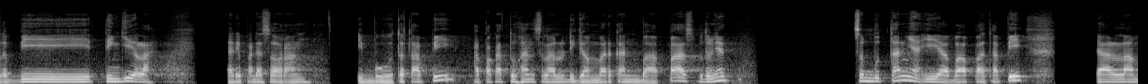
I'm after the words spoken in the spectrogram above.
lebih tinggi lah daripada seorang ibu. Tetapi apakah Tuhan selalu digambarkan bapak? Sebetulnya sebutannya iya Bapak, tapi dalam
